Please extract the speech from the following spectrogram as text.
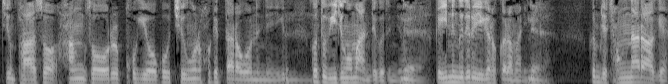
지금 봐서 항소를 포기하고 증언을 하겠다라고 하는 얘기를 음. 그것도 위증하면 안 되거든요. 네. 그러니까 있는 그대로 얘기를 할 거란 말입니다. 네. 그럼 이제 적나라하게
